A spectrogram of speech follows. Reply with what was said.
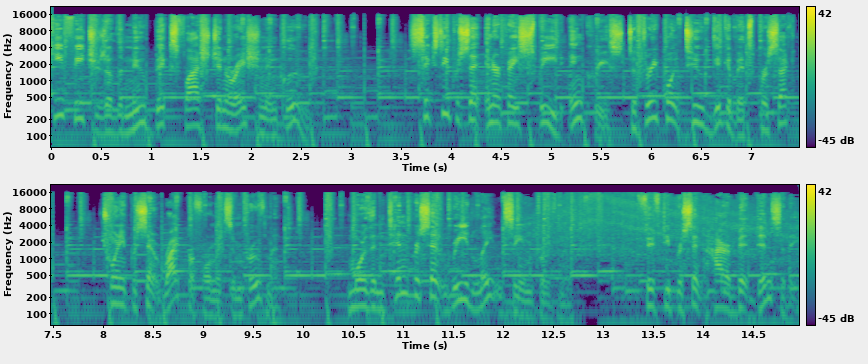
Key features of the new BiCS Flash generation include 60% interface speed increase to 3.2 gigabits per second, 20% write performance improvement, more than 10% read latency improvement, 50% higher bit density,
